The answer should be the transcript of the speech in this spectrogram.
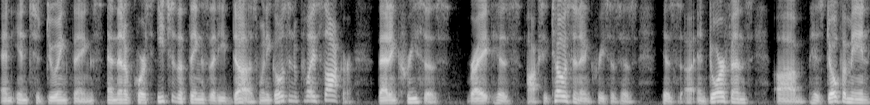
and into doing things. And then, of course, each of the things that he does when he goes into play soccer, that increases right his oxytocin, increases his his uh, endorphins, um, his dopamine,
